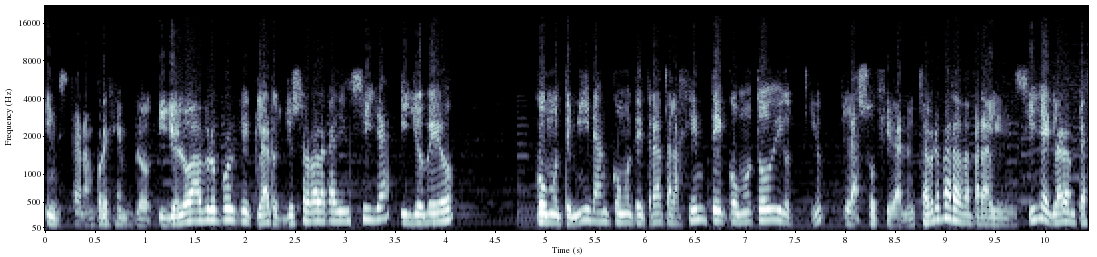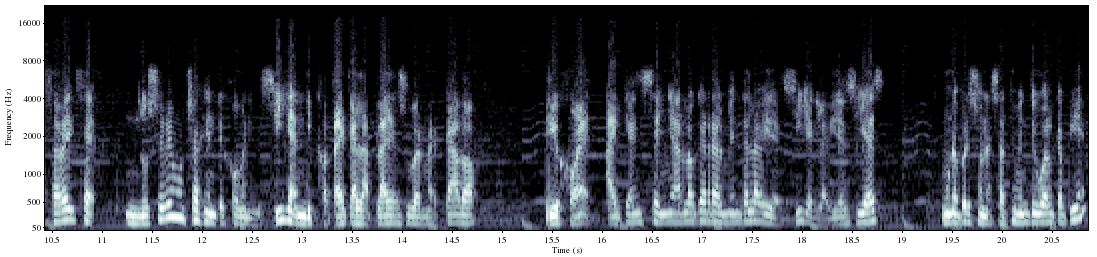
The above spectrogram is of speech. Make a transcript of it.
Instagram, por ejemplo, y yo lo abro porque, claro, yo salgo a la calle en silla y yo veo cómo te miran, cómo te trata la gente, cómo todo, digo, tío, la sociedad no está preparada para alguien en silla. Y claro, empezaba a ver y dice, no se ve mucha gente joven en silla, en discotecas, en la playa, en supermercados digo, joder, hay que enseñar lo que realmente es la vida en silla, que la vida en silla es una persona exactamente igual que a pie,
